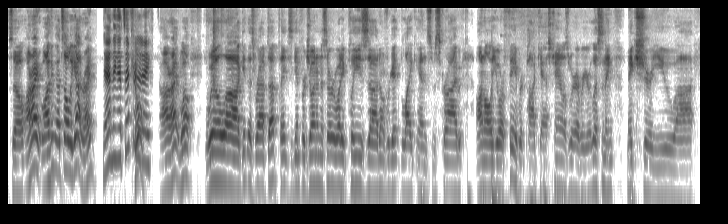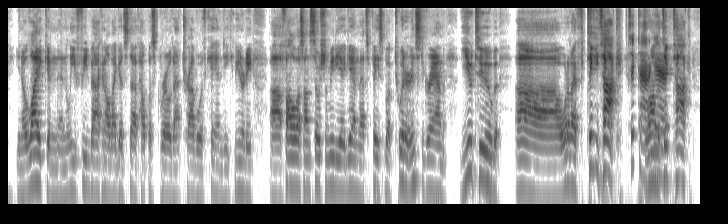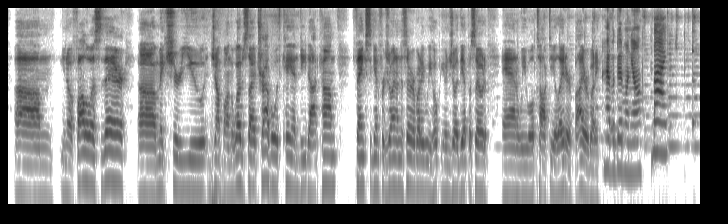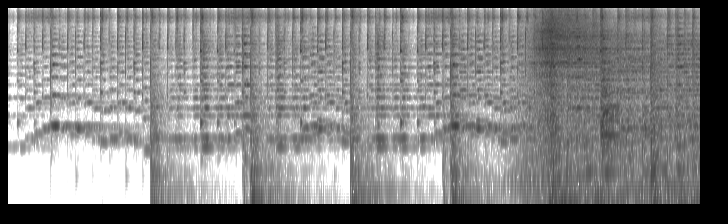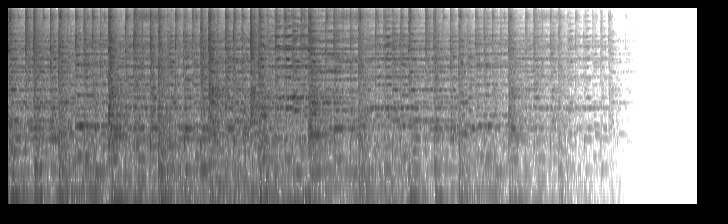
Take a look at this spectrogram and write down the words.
So, all right. Well, I think that's all we got, right? Yeah, I think that's it for Cool. today. All right. Well, we'll uh, get this wrapped up. Thanks again for joining us, everybody. Please uh, don't forget to like and subscribe on all your favorite podcast channels wherever you're listening. Make sure you uh, you know like and, and leave feedback and all that good stuff. Help us grow that travel with KND community. Uh, follow us on social media again. That's Facebook, Twitter, Instagram, YouTube. Uh, what did I? TikTok. TikTok, We're on yeah. the TikTok. Um, you know, follow us there. Uh, make sure you jump on the website, travelwithknd.com. Thanks again for joining us, everybody. We hope you enjoyed the episode, and we will talk to you later. Bye, everybody. Have a good one, y'all. Bye.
